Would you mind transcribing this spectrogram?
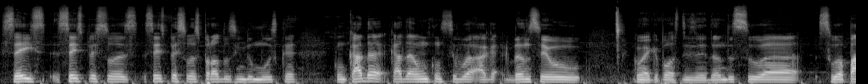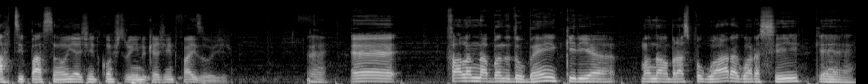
seis, seis pessoas seis pessoas produzindo música com cada, cada um com sua dando seu como é que eu posso dizer dando sua sua participação e a gente construindo o que a gente faz hoje. É, é falando na banda do bem queria mandar um abraço pro Guara Guaraci que é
